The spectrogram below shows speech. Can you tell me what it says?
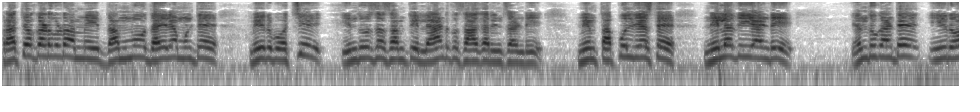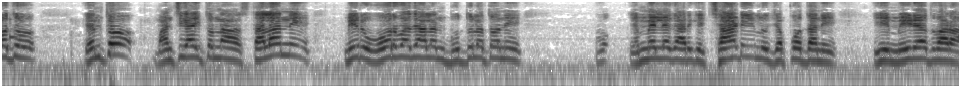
ప్రతి ఒక్కరు కూడా మీ దమ్ము ధైర్యం ఉంటే మీరు వచ్చి హిందూస సమితి ల్యాండ్కు సహకరించండి. మేము తప్పులు చేస్తే నిలదీయండి. ఎందుకంటే ఈరోజు ఎంతో మంచిగా అవుతున్న స్థలాన్ని మీరు ఓర్వజాలని బుద్ధులతోని ఎమ్మెల్యే గారికి చాడీలు చెప్పొద్దని ఈ మీడియా ద్వారా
